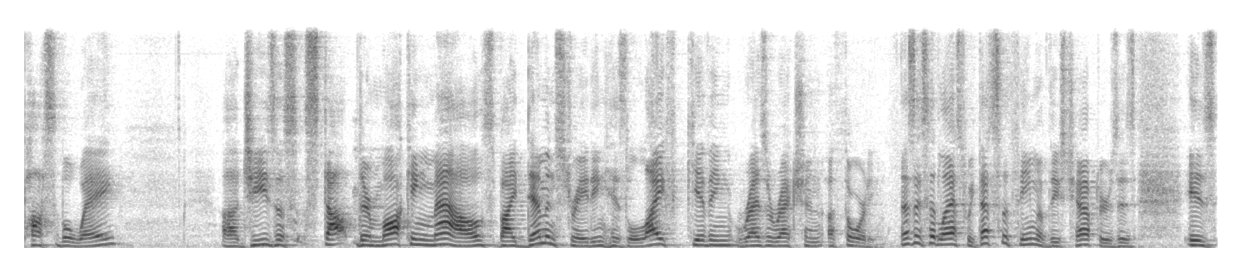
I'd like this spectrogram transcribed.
possible way. Uh, Jesus stopped their mocking mouths by demonstrating his life giving resurrection authority. As I said last week, that's the theme of these chapters is is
